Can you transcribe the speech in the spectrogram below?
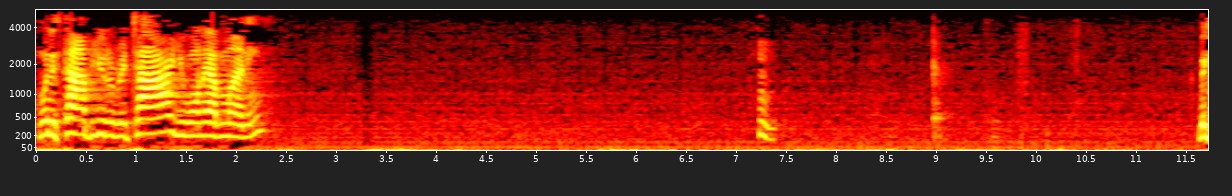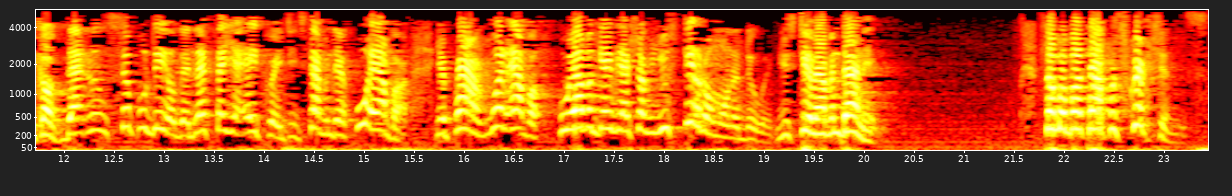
when it's time for you to retire, you won't have money. Hmm. Because that little simple deal that let's say your eighth grade teacher, seventh grade, whoever, your parents, whatever, whoever gave you that instruction, you still don't want to do it. You still haven't done it. Some of us have prescriptions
